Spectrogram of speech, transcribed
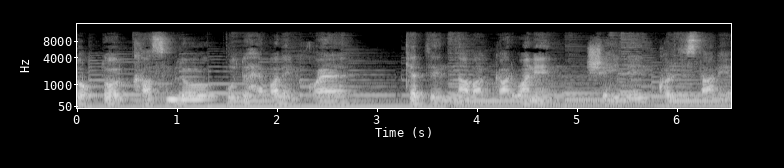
Doktor Kasimlo û du hevalên xwe ketin nava karwanên şehîdên Kurdistanê.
